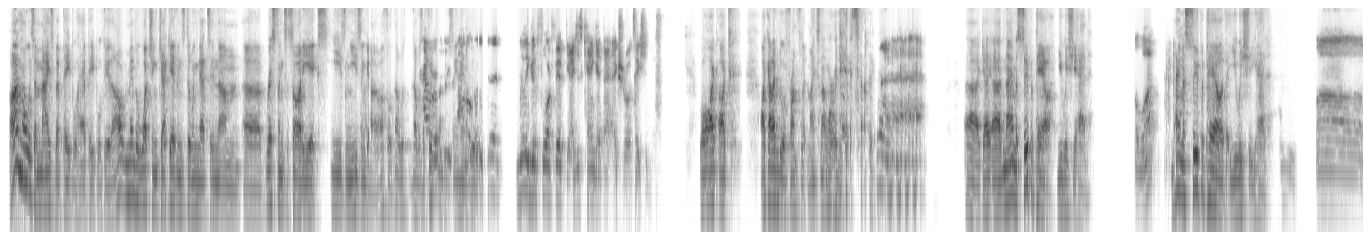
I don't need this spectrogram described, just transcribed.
I'm always amazed by people how people do that. I remember watching Jack Evans doing that in um, uh, Wrestling Society X years and years ago. I thought that was that was the first time I've seen him do really good, really good 450. I just can't get that extra rotation. Well, I, I, I can't even do a front flip, mate. So don't worry about it. So. uh, okay, uh, name a superpower you wish you had. A what? Name a superpower that you wish you had. Uh,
